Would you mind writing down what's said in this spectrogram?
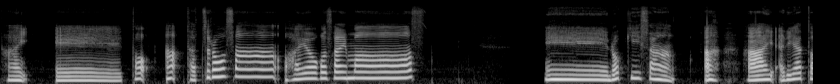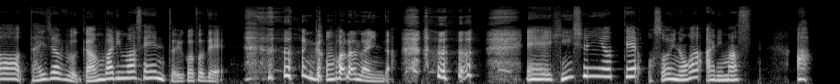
はい。えーと、あ、達郎さん、おはようございます。えー、ロッキーさん、あ、はい、ありがとう。大丈夫。頑張りません。ということで。頑張らないんだ えー、品種によって遅いのがあります。あ、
